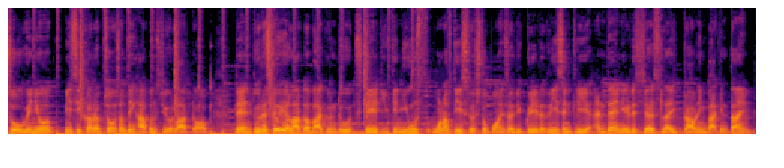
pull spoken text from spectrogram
so when your PC corrupts or something happens to your laptop, then to restore your laptop back into its state, you can use one of these restore points that you created recently and then it is just like traveling back in time.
